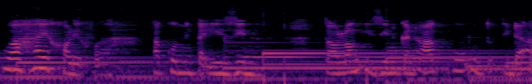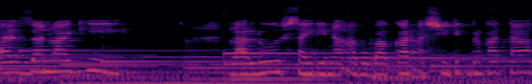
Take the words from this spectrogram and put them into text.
Wahai Khalifah, aku minta izin, tolong izinkan aku untuk tidak azan lagi. Lalu Sayyidina Abu Bakar As-Siddiq berkata,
